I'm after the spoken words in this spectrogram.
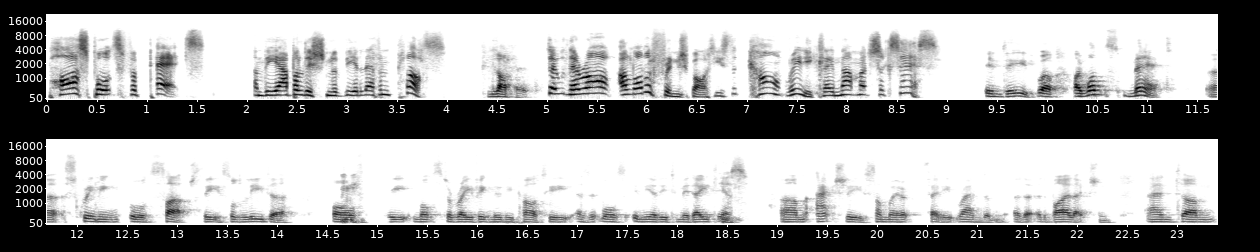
passports for pets, and the abolition of the 11 plus. Love it. So there are a lot of fringe parties that can't really claim that much success. Indeed. Well, I once met uh, Screaming Lord Sutch, the sort of leader of the Monster Raving Loony Party as it was in the early to mid 80s. Yes. Um, actually, somewhere fairly random at a, a by election. And, um,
